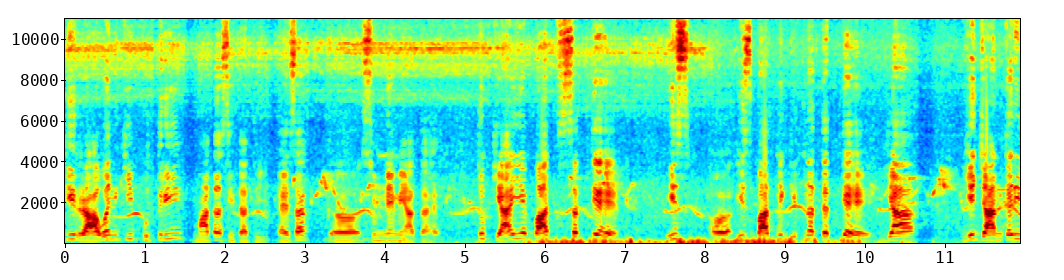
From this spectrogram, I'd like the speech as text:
कि रावण की पुत्री माता सीता थी, ऐसा सुनने में आता है। तो क्या ये बात सत्य है? इस इस बात में कितना तथ्य है? या ये जानकारी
